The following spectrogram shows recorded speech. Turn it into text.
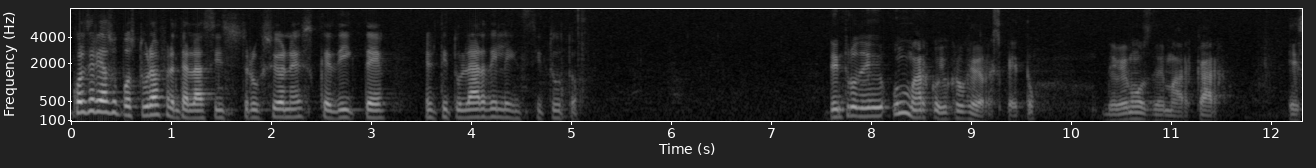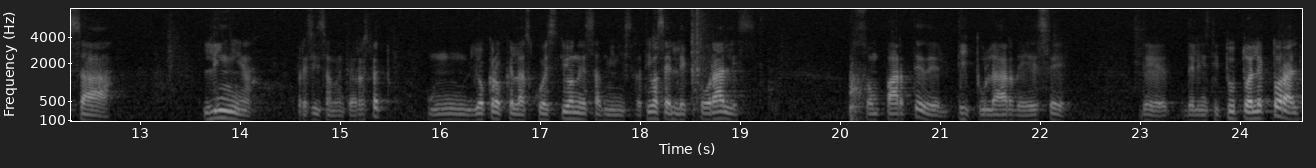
¿cuál sería su postura frente a las instrucciones que dicte el titular del instituto? Dentro de un marco, yo creo que de respeto, debemos de marcar esa línea precisamente de respeto. Yo creo que las cuestiones administrativas electorales son parte del titular de ese, del instituto electoral,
